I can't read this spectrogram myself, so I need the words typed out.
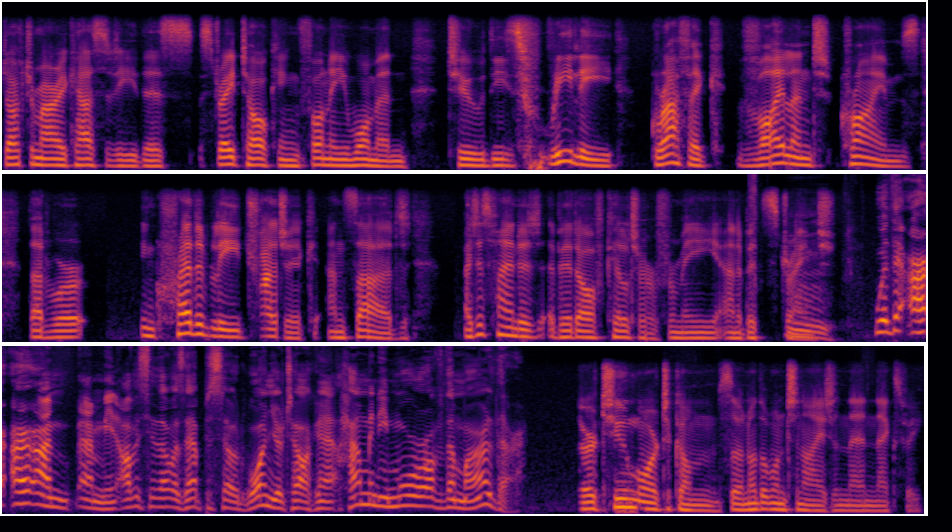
Dr. Marie Cassidy, this straight talking, funny woman, to these really graphic, violent crimes that were incredibly tragic and sad. I just found it a bit off kilter for me and a bit hmm. strange. Well, there are, are, I'm- I mean, obviously that was episode one you're talking about. How many more of them are there? There are two more to come, so another one tonight and then next week.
